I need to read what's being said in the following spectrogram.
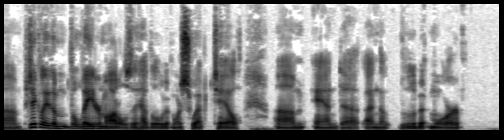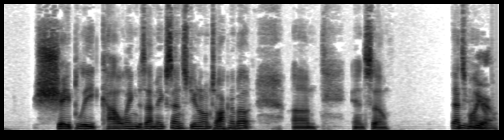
um, particularly the the later models that have a little bit more swept tail um, and uh, and a little bit more shapely cowling. Does that make sense? Do you know what I'm talking about? Um, and so that's my yeah,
